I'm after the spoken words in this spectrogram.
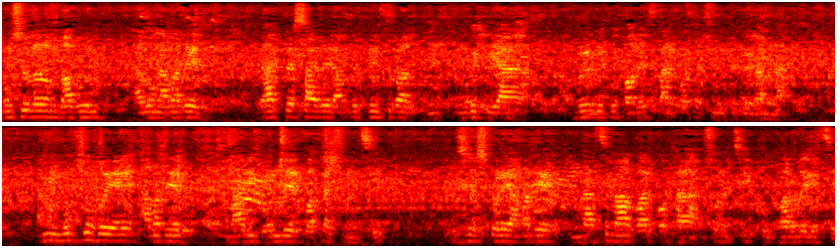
মশুর আলম বাবুল এবং আমাদের ডাক্তার সাহেবের আমাদের প্রিন্সিপাল মুরিয়া কলেজ, তার কথা শুনতে পেলাম না। আমি মুগ্ধ হয়ে আমাদের নারী বোনদের কথা শুনেছি। বিশেষ করে আমাদের নাসিমা আপার কথা শুনেছি, খুব ভালো লেগেছে।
